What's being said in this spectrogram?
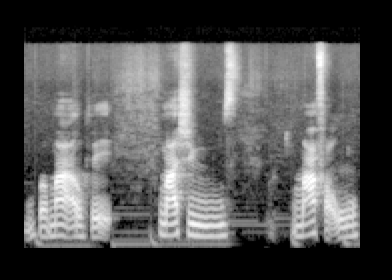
but my outfit, my shoes, my phone.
